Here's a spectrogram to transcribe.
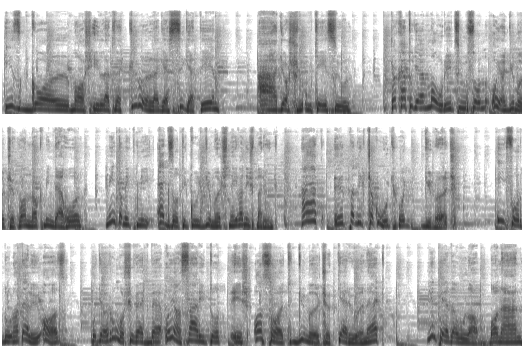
izgalmas, illetve különleges szigetén ágyas rum készül. Csak hát ugye Mauritiuson olyan gyümölcsök vannak mindenhol, mint amit mi egzotikus gyümölcs néven ismerünk. Hát ők pedig csak úgy, hogy gyümölcs. Így fordulhat elő az, hogy a rumos üvegbe olyan szárított és aszalt gyümölcsök kerülnek, mint például a banán,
